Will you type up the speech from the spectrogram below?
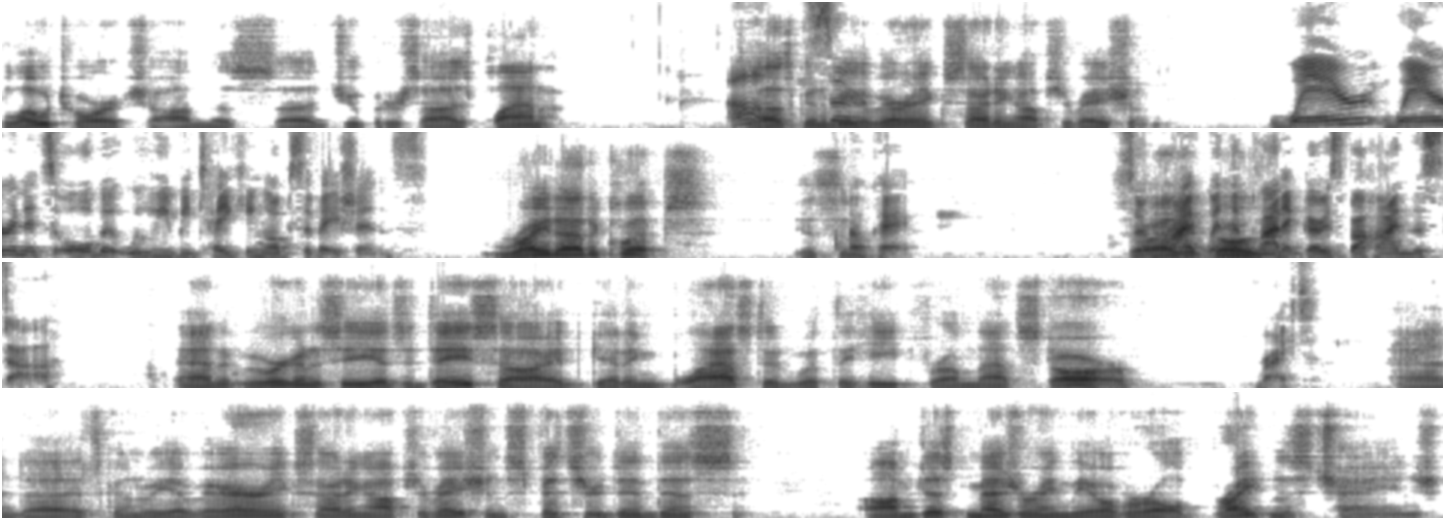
blowtorch on this uh, Jupiter-sized planet. Oh, so that's going to so be a very exciting observation. Where, where in its orbit will you be taking observations? Right at eclipse. It's an, okay. So, so right when the planet goes behind the star. And we're going to see its day side getting blasted with the heat from that star. Right. And uh, it's going to be a very exciting observation. Spitzer did this um, just measuring the overall brightness change.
